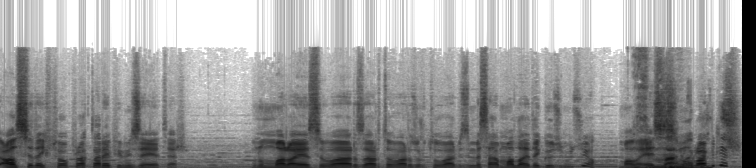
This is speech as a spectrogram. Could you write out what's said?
Asya'daki topraklar hepimize yeter. Bunun Malaya'sı var, Zartı var, Zurtu var. Bizim mesela Malaya'da gözümüz yok. Malaya Bizim sizin var. olabilir.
